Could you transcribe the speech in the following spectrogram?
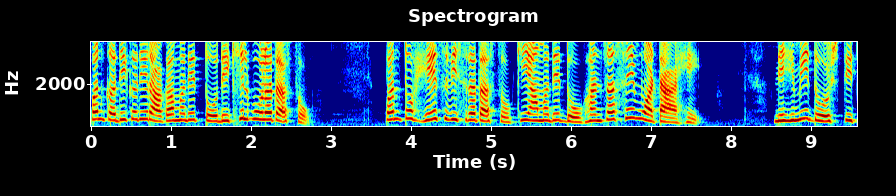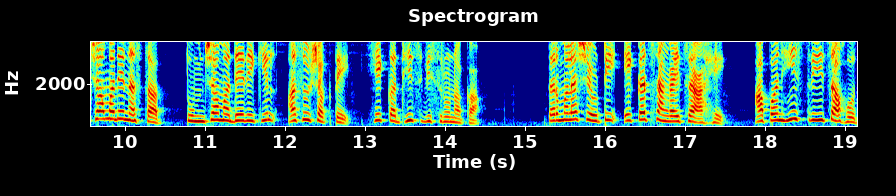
पण कधीकधी रागामध्ये तो देखील बोलत असतो. पण तो हेच विसरत असतो की यामध्ये दोघांचा सेम वाटा आहे. नेहमी दोष तिच्यामध्ये नसतात. तुमच्यामध्ये देखील असू शकते. हे कधीच विसरू नका. तर मला शेवटी एकच सांगायचं आहे. आपण ही स्त्रीच आहोत.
